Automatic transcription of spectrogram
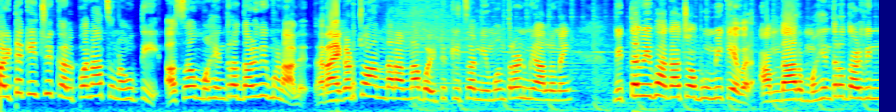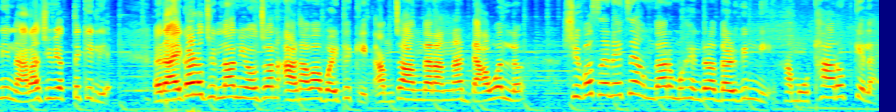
बैठकीची कल्पनाच नव्हती असं महेंद्र दळवी म्हणाले. रायगडच्या आमदारांना बैठकीचं निमंत्रण मिळालं नाही. वित्त विभागाच्या भूमिकेवर आमदार महेंद्र दळवींनी नाराजी व्यक्त केली आहे. रायगड जिल्हा नियोजन आढावा बैठकीत आमच्या आमदारांना डावललं. शिवसेनेचे आमदार महेंद्र दळवींनी हा मोठा आरोप केलाय.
